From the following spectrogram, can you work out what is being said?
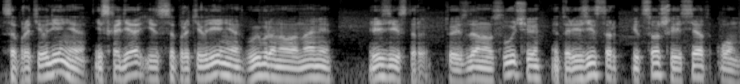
сопротивление, исходя из сопротивления выбранного нами резистора. То есть в данном случае это резистор 560 Ом.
